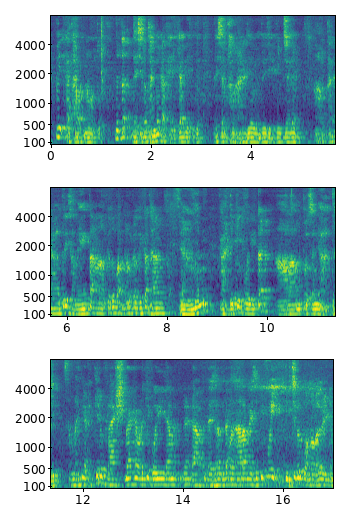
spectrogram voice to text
അപ്പോൾ ഈ കഥ പറഞ്ഞു കൊടുത്തു. എന്നിട്ട് ദശരഥന്റെ കഥയിലേക്കാതിരിക്കും ദശരഥ മഹാരാജാവ് എന്ത് ചെയ്തു വെച്ചാൽ അർദ്ധരാത്രി സമയത്താണ് ആർക്കത് പറഞ്ഞു കൊടുക്കുന്നത് കഥ? രാമൻ കാട്ടിലേക്ക് പോയിട്ട് ആറാമത്തെ ദിവസം രാത്രി നമ്മളതിന്റെ ഇടയ്ക്ക് ഒരു ഫ്ലാഷ് ബാക്ക് അവിടേക്ക് പോയി ദശരഥന്റെ പതിനാറാം വയസ്സിലേക്ക് പോയി. തിരിച്ചു പോകുന്നുള്ളത് കഴിഞ്ഞു.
